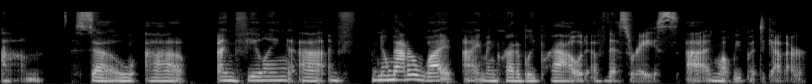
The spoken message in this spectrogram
Um, so uh, I'm feeling, uh, I'm no matter what, I'm incredibly proud of this race uh, and what we put together.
